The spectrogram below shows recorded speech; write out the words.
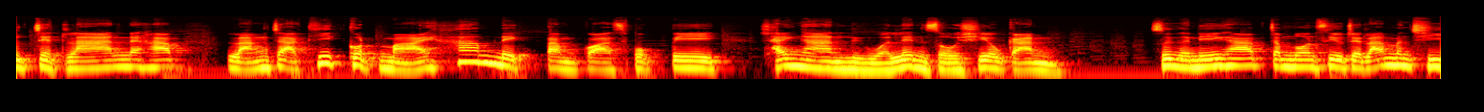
4.7 ล้านนะครับ หลังจากที่กฎหมายห้ามเด็กต่ำกว่า 16 ปี ใช้งานหรือว่าเล่นโซเชียลกัน ซึ่งอันนี้ครับจำนวน 47 ล้านบัญชี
